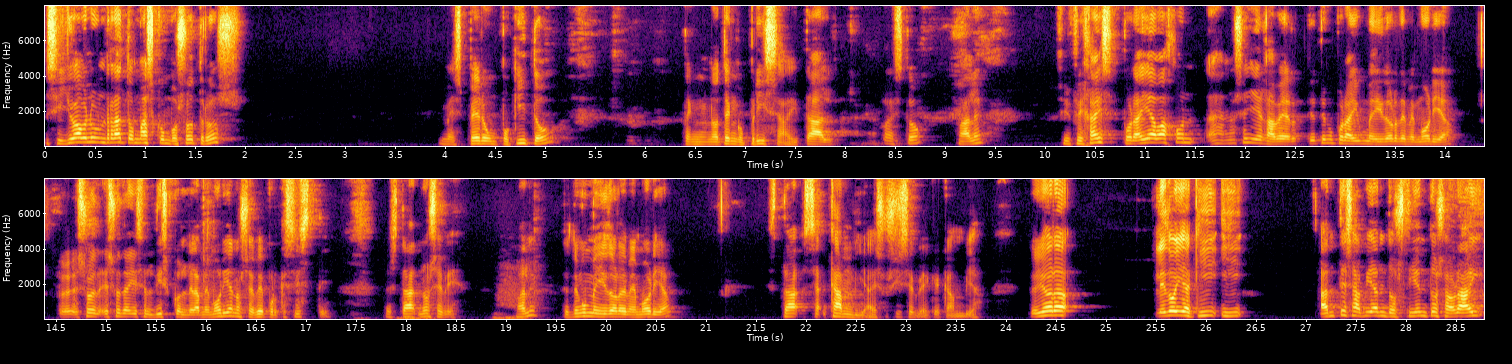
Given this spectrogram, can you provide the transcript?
si yo hablo un rato más con vosotros, me espero un poquito, no tengo prisa y tal, esto, ¿vale? Si fijáis, por ahí abajo, ah, no se llega a ver, yo tengo por ahí un medidor de memoria, pero eso, eso de ahí es el disco, el de la memoria no se ve porque es este, está, no se ve, ¿vale? Yo tengo un medidor de memoria, está, cambia, eso sí se ve que cambia. Pero yo ahora le doy aquí y antes habían 200, ahora hay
